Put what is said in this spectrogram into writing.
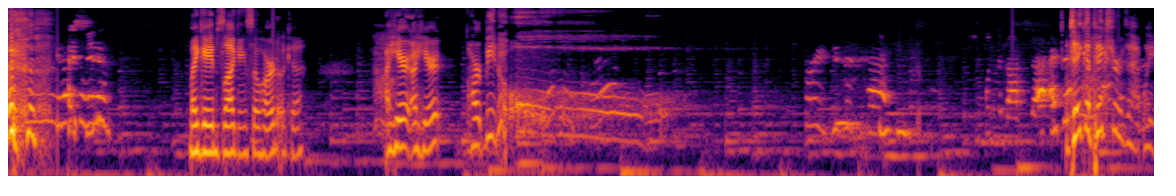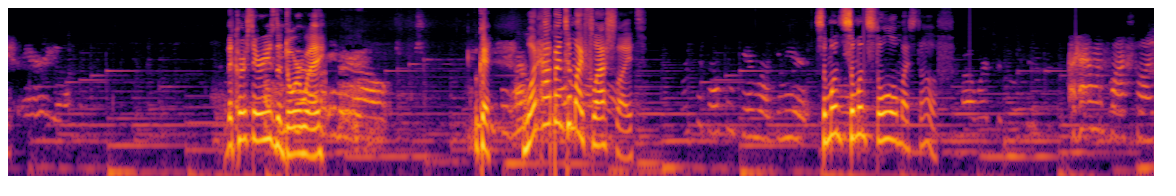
I see. My game's lagging so hard. Okay, I hear it. I hear it. Heartbeat. Oh! Sorry, you didn't have. Just put the dots there. I think Take a picture of that. Wait. The cursed area is the doorway. In or out. Okay, what happened to my flashlight? Where's the dolphin camera? Give me it. Someone, someone stole all my stuff. I have a flashlight.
